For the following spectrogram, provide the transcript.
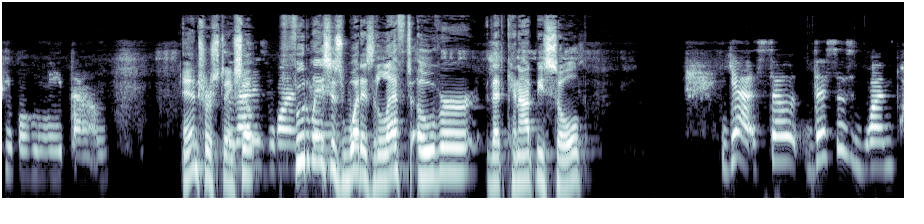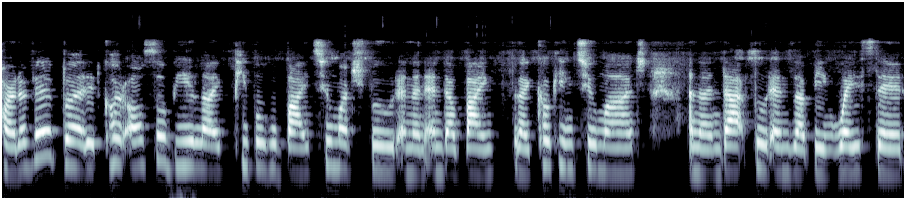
people who need them. Interesting. So, so food thing. waste is what is left over that cannot be sold. Yeah, so this is one part of it, but it could also be like people who buy too much food and then end up buying, like cooking too much, and then that food ends up being wasted,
